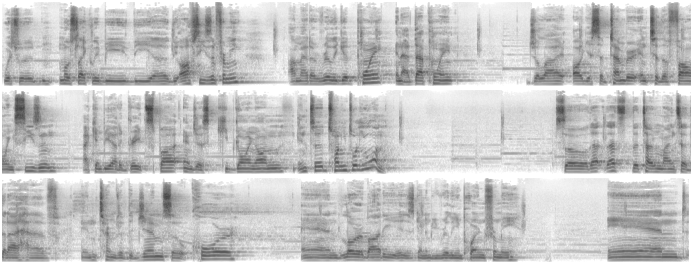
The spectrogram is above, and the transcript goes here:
which would most likely be the uh, the off season for me, I'm at a really good point, and at that point, July, August, September into the following season, I can be at a great spot and just keep going on into 2021. So that that's the type of mindset that I have in terms of the gym. So core and lower body is going to be really important for me. And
